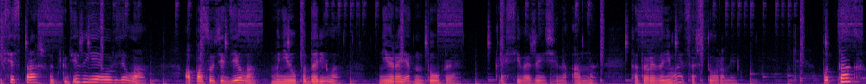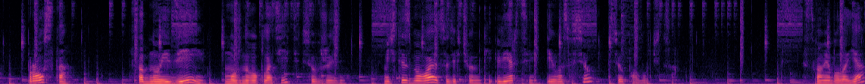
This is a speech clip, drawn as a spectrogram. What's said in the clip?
и все спрашивают, где же я его взяла. А по сути дела, мне его подарила невероятно добрая, красивая женщина Анна, которая занимается шторами. Вот так просто с одной идеей можно воплотить все в жизнь. Мечты сбываются, девчонки. Верьте, и у вас все, все получится. С вами была я,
